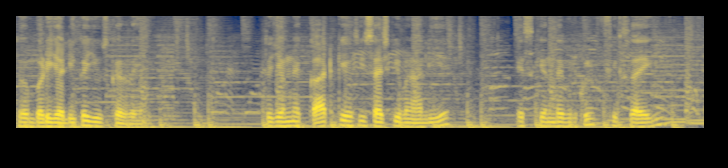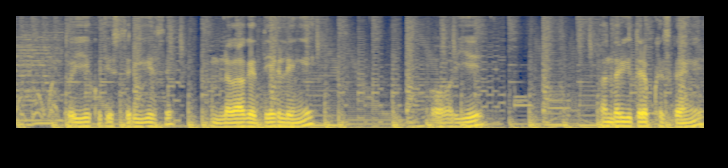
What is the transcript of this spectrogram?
तो हम बड़ी जाली का यूज़ कर रहे हैं। तो ये हमने काट के उसी साइज़ की बना ली है। इसके अंदर बिल्कुल फिक्स आएगी। तो ये कुछ इस तरीके से हम लगा के देख लेंगे और ये अंदर की तरफ़ खिसकाएँगे।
